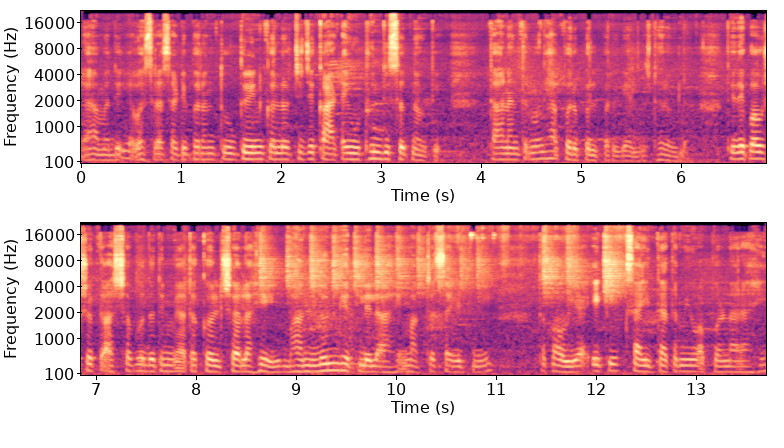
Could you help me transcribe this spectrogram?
यामध्ये या वस्त्रासाठी. परंतु ग्रीन कलरचे जे काटे उठून दिसत नव्हते. त्यानंतर मग ह्या पर्पल पर घ्यायला ठरवलं. तिथे पाहू शकता अशा पद्धतीने मी आता कलशाला हे बांधून घेतलेलं आहे मागच्या साईडने तर पाहूया एक एक साहित्य आता मी वापरणार आहे.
